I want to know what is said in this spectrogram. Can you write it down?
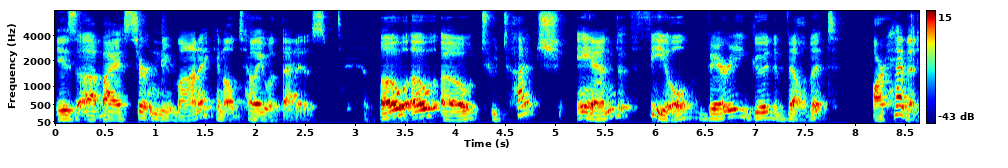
is uh, by a certain mnemonic, and I'll tell you what that is. O, O, O, to touch and feel very good velvet are heaven.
